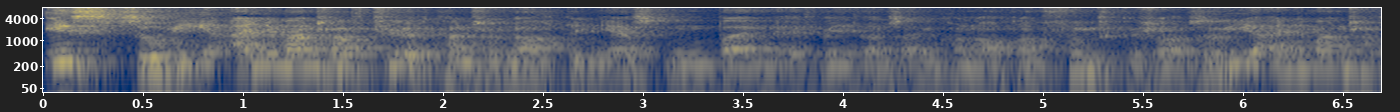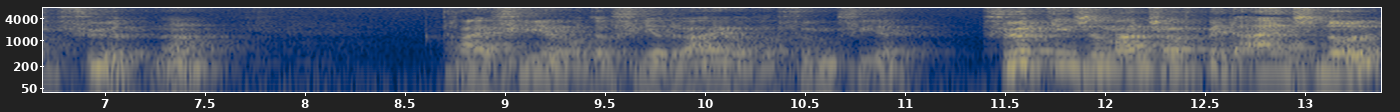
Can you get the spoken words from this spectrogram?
ist, so wie eine Mannschaft führt, kann schon nach den ersten beiden Elfmetern sein, kann auch nach fünf geschaut, so wie eine Mannschaft führt, ne? 3-4 oder 4-3 oder 5-4, führt diese Mannschaft mit 1-0,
